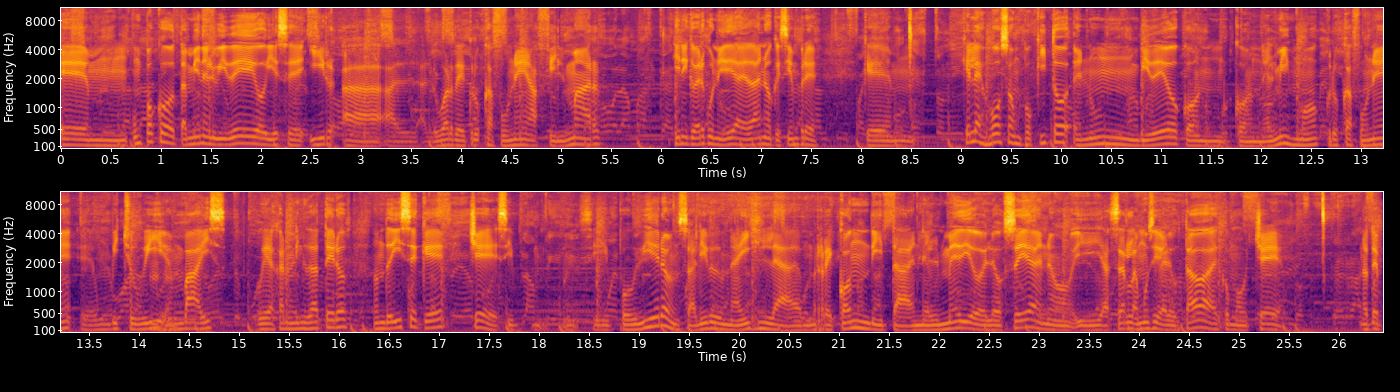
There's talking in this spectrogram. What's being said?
Un poco también el video y ese ir a- al, al lugar de Cruz Cafuné a filmar tiene que ver con una idea de Dano que siempre que, que él esboza un poquito en un video con, con el mismo, Cruz Cafuné, eh, un B2B en Vice, voy a dejar en link dateros, donde dice que, che, si, si pudieron salir de una isla recóndita en el medio del océano y hacer la música que le gustaba, es como, che, no te,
